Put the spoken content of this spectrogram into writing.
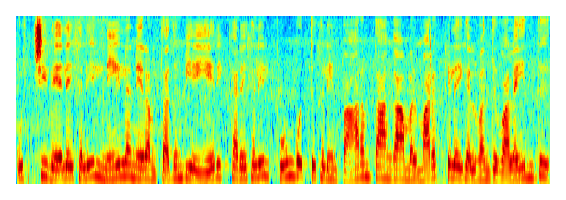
உச்சி வேலைகளில் நீல நிறம் ததும்பிய ஏரிக்கரைகளில் பூங்கொத்துகளின் பாரம் தாங்காமல் மரக்கிளைகள் வந்து வளைந்து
